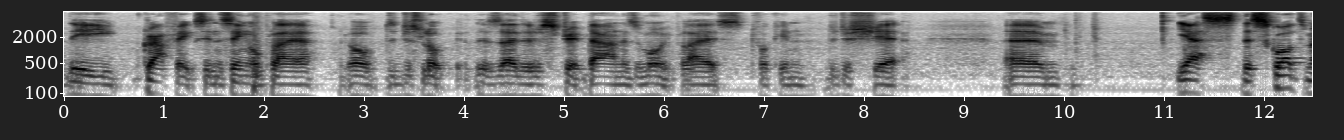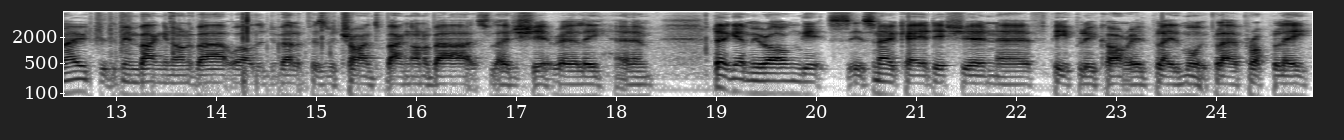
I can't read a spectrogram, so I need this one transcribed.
the graphics in the single player or just look as though they're just stripped down as a multiplayer. It's fucking they're just shit. Um, yes, the squads mode that they've been banging on about, while the developers were trying to bang on about, it's a load of shit really. Um, don't get me wrong, it's it's an okay addition uh, for people who can't really play the multiplayer properly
